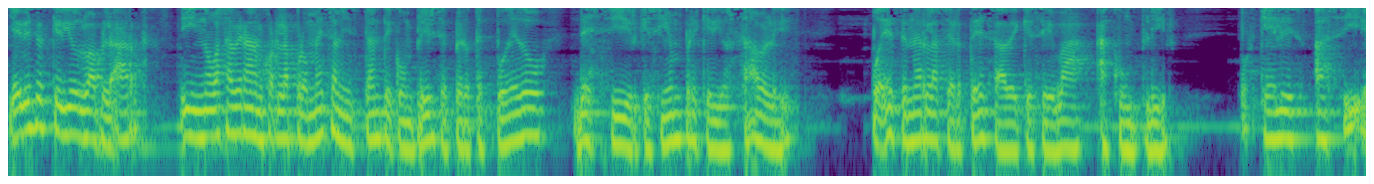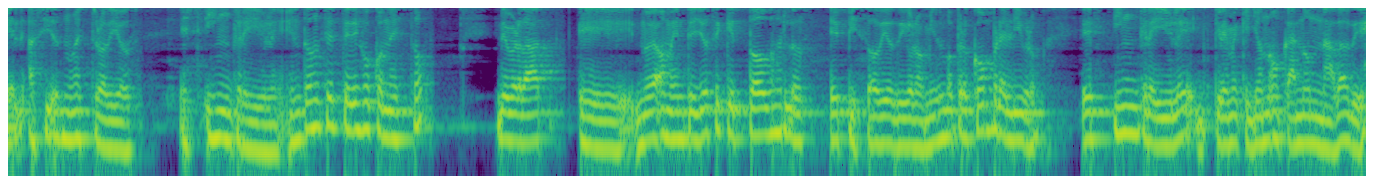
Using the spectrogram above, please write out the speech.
Y hay veces que Dios va a hablar y no vas a ver a lo mejor la promesa al instante cumplirse, pero te puedo decir que siempre que Dios hable, puedes tener la certeza de que se va a cumplir. Porque Él es así, Él así es nuestro Dios. Es increíble. Entonces te dejo con esto de verdad, eh, nuevamente, yo sé que todos los episodios digo lo mismo, pero compra el libro. Es increíble. Créeme que yo no gano nada de,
